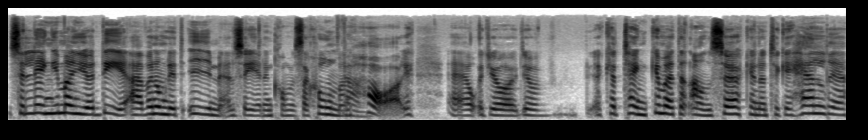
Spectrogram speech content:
så länge man gör det, även om det är ett e-mail, så är det en konversation man ja. har. Eh, och jag, jag, jag, kan tänka mig att en ansökande tycker hellre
